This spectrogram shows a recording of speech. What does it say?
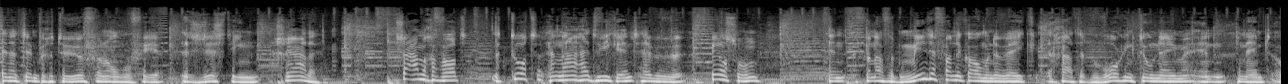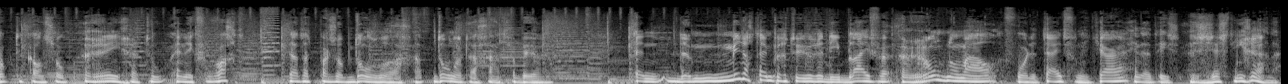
En een temperatuur van ongeveer 16 graden. Samengevat, tot en na het weekend hebben we veel zon. En vanaf het midden van de komende week gaat de bewolking toenemen... en neemt ook de kans op regen toe. En ik verwacht dat het pas op donderdag gaat, donderdag gaat gebeuren. En de middagtemperaturen die blijven rond normaal voor de tijd van het jaar. En dat is 16 graden.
